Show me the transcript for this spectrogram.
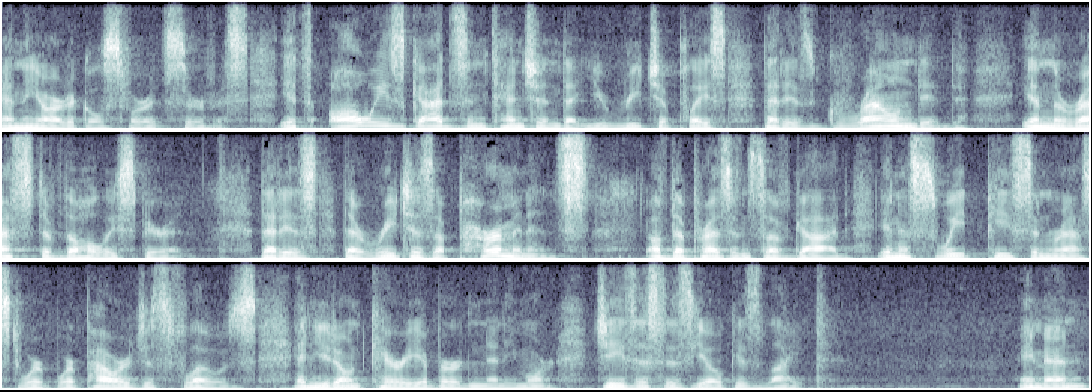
and the articles for its service. It's always God's intention that you reach a place that is grounded in the rest of the Holy Spirit. That is, that reaches a permanence of the presence of God in a sweet peace and rest where, where power just flows and you don't carry a burden anymore. Jesus' yoke is light. Amen?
